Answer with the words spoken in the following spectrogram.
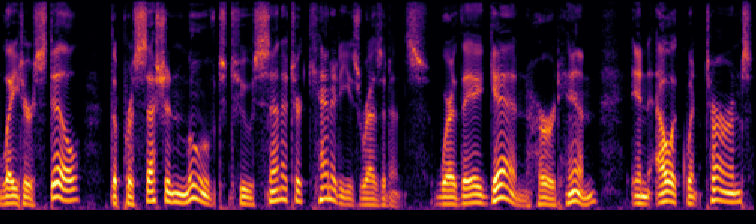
Later still, the procession moved to Senator Kennedy's residence, where they again heard him, in eloquent terms,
